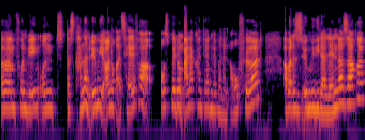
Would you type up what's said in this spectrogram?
ähm, von wegen, und das kann dann irgendwie auch noch als Helferausbildung anerkannt werden, wenn man dann aufhört, aber das ist irgendwie wieder Ländersache.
